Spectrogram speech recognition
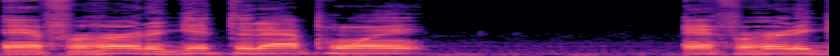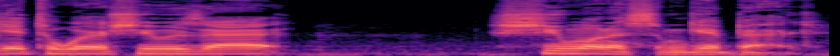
And for her to get to that point, and for her to get to where she was at, she wanted some get back.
